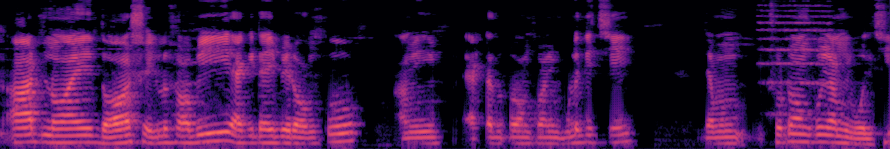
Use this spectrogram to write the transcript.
আট, নয়, দশ, এগুলো সবই একই টাইপের অঙ্ক। আমি একটা দুটো অঙ্ক আমি বলে দিচ্ছি। যেমন ছোট অঙ্কই আমি বলছি।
